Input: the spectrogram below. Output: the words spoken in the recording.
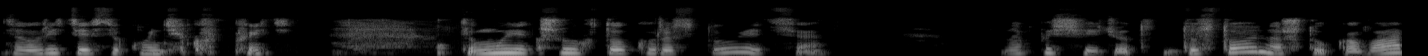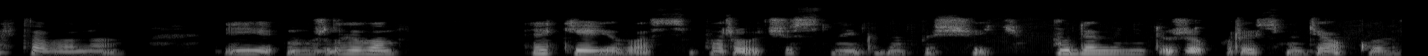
загорітися і в секунді купити. Тому, якщо хто користується, напишіть, от достойна штука, варта вона, і, можливо, який у вас пароочисник, напишіть. Буде мені дуже корисно, дякую.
